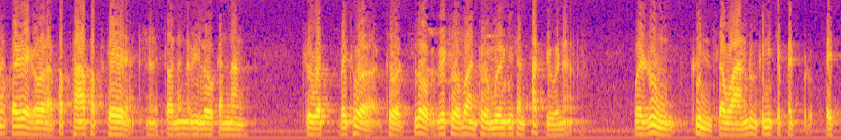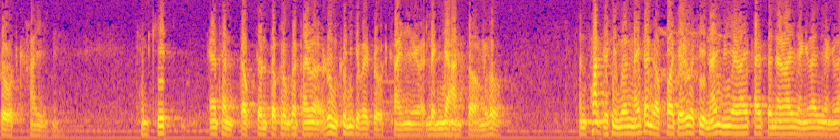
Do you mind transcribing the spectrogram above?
นะก็เรียกว่าพับพาพับเพลตอนนั้นวิโลกันนังตรวจไปทั่วทั่วโลกหรือทั่วบ้านทั่วเมืองที่ท่านพักอยู่นะ ว่ารุ่งขึ้นสว่าง รุ่งขึ้นนี้จะไปไปโปรดใครท่านคิดท่านตกจนตกลงกันไทยว่า รุ่งขึ้นนี้จะไปโปรดใครนี่ว่าเล็งยานสองโลกท่านพักอยู่ที่เมืองไหนท่านก็พอจะรู้ที่ไหนมีอะไรใครเป็นอะไรอย่างไรอย่างไร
